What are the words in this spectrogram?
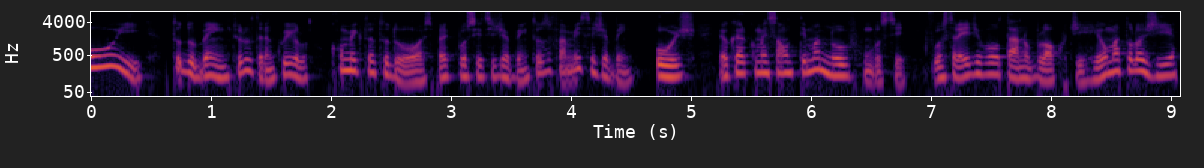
Oi, tudo bem? Tudo tranquilo? Como é que tá tudo? Oh, espero que você esteja bem, toda a família esteja bem. Hoje eu quero começar um tema novo com você. Gostaria de voltar no bloco de reumatologia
